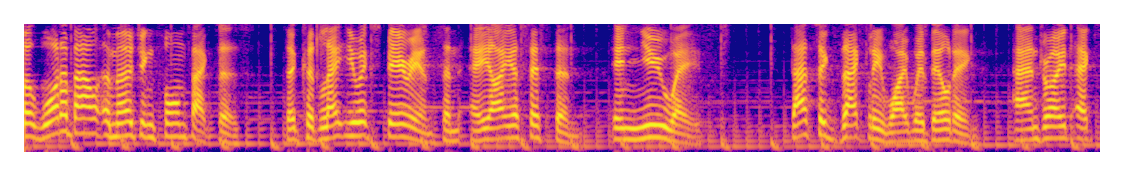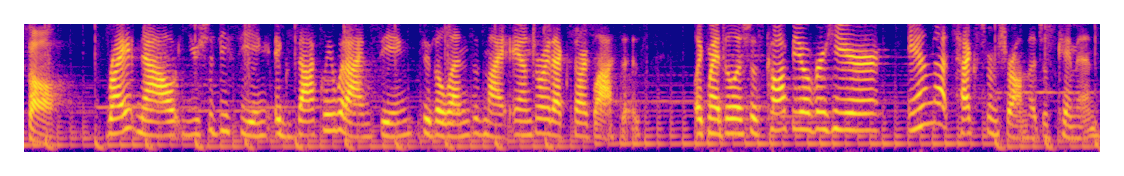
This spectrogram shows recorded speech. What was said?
But what about emerging form factors that could let you experience an AI assistant in new ways? That's exactly why we're building Android XR. Right now, you should be seeing exactly what I'm seeing through the lens of my Android XR glasses, like my delicious coffee over here and that text from Shahram that just came in.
